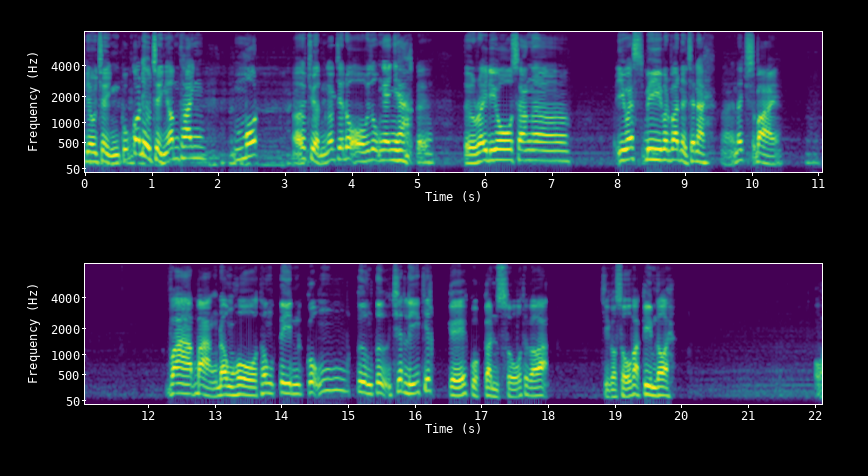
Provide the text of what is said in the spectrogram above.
điều chỉnh cũng có điều chỉnh âm thanh mốt ờ, chuyển các chế độ ví dụ nghe nhạc ờ, từ radio sang ờ, USB vân vân ở trên này. Đấy, next bài. Và bảng đồng hồ thông tin cũng tương tự triết lý thiết kế của cần số thưa các bạn. Chỉ có số và kim thôi. Wow.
